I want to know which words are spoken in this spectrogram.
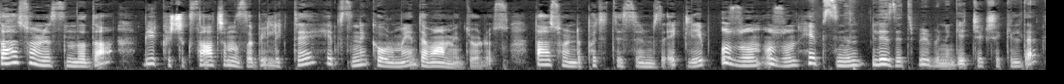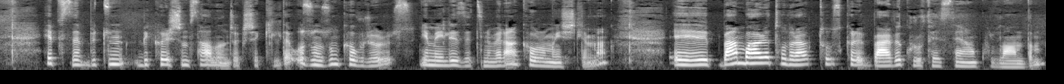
Daha sonrasında da bir kaşık salçamızla birlikte hepsini kavurmaya devam ediyoruz. Daha sonra da patateslerimizi ekleyip uzun uzun hepsinin lezzeti birbirine geçecek şekilde hepsine bütün bir karışım sağlanacak şekilde uzun uzun kavuruyoruz. Yemeği lezzetini veren kavurma işlemi. Ee, ben baharat olarak tuz, karabiber ve kuru fesleğen kullandım.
